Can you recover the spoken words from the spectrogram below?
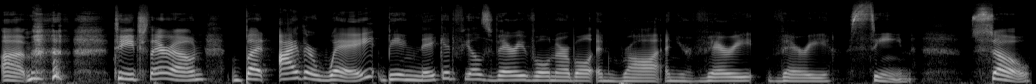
um to each their own but either way being naked feels very vulnerable and raw and you're very very seen so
